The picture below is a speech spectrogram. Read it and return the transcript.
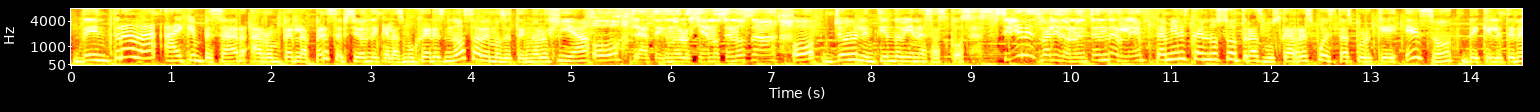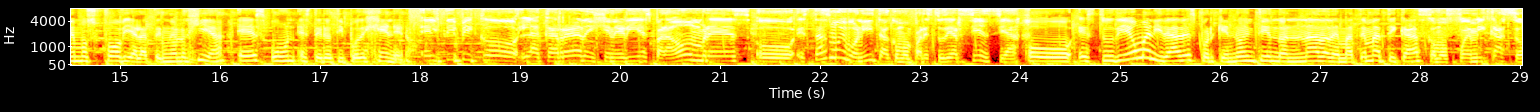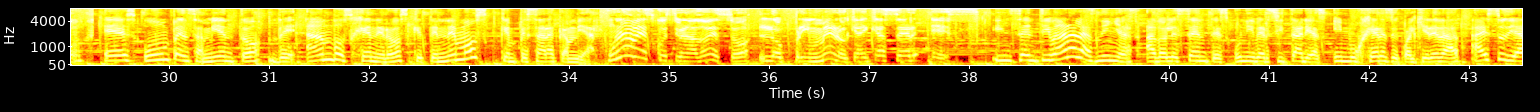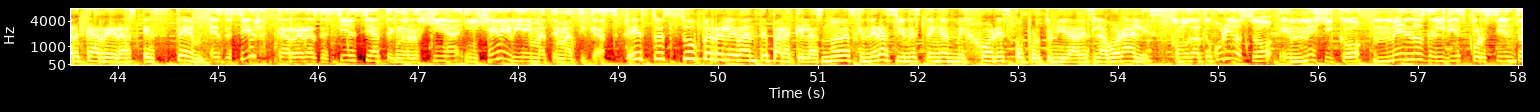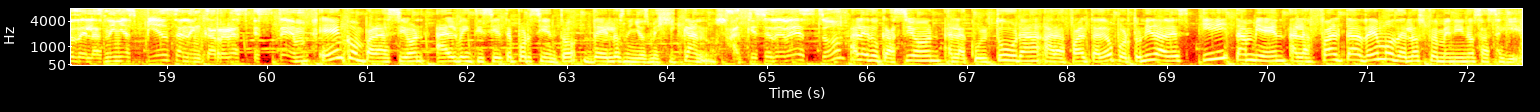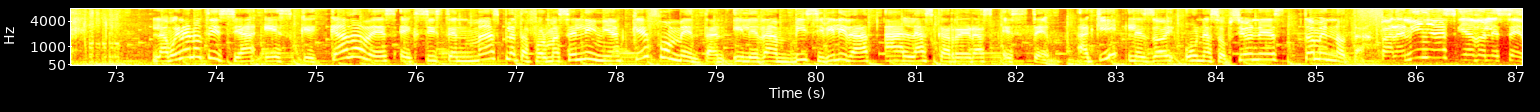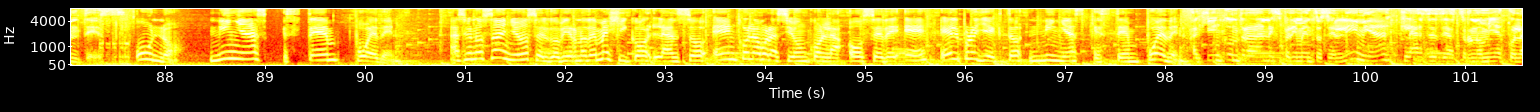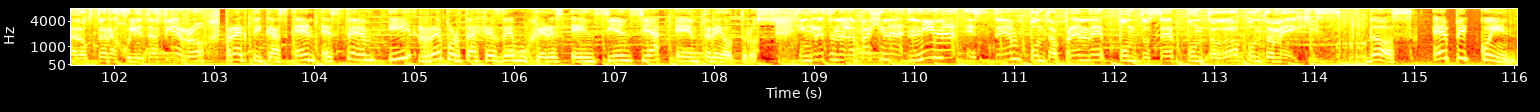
De entrada hay que empezar a romper la percepción de que las mujeres no sabemos de tecnología o la tecnología no se nos da o yo no le entiendo bien esas cosas. Si bien es válido no entenderle, también está en nosotras buscar respuestas porque eso de que le tenemos fobia a la tecnología es un estereotipo de género. El típico la carrera de ingeniería es para hombres o estás muy bonita como para estudiar ciencia o estudié humanidades porque no entiendo nada de matemáticas, como fue mi caso, es un un pensamiento de ambos géneros que tenemos que empezar a cambiar. Una vez cuestionado eso, lo primero que hay que hacer es incentivar a las niñas, adolescentes, universitarias y mujeres de cualquier edad a estudiar carreras STEM, es decir, carreras de ciencia, tecnología, ingeniería y matemáticas. Esto es súper relevante para que las nuevas generaciones tengan mejores oportunidades laborales. Como dato curioso, en México, menos del 10% de las niñas piensan en carreras STEM en comparación al 27% de los niños mexicanos. ¿A qué se debe esto? A la educación, a la cultura, a la falta de oportunidades y también a la falta de modelos femeninos a seguir. La buena noticia es que cada vez existen más plataformas en línea que fomentan y le dan visibilidad a las carreras STEM. Aquí les doy unas opciones, tomen nota. Para niñas y adolescentes. 1. Niñas STEM pueden. Hace unos años, el gobierno de México lanzó en colaboración con la OCDE el proyecto Niñas STEM Pueden. Aquí encontrarán experimentos en línea, clases de astronomía con la doctora Julieta Fierro, prácticas en STEM y reportajes de mujeres en ciencia, entre otros. Ingresen a la página ninastem.aprende.c.gov.mx. 2. Epic Queen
